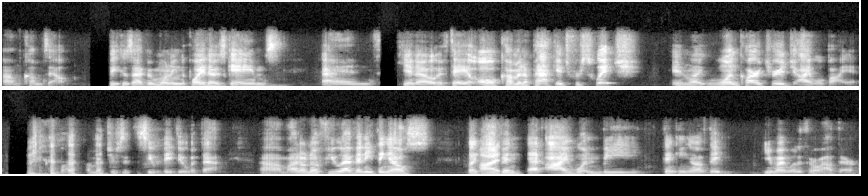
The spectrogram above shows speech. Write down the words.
um, comes out because I've been wanting to play those games, and you know if they all come in a package for Switch in like one cartridge, I will buy it I'm interested to see what they do with that. Um, I don't know if you have anything else, like I- even that I wouldn't be thinking of that you might want to throw out there.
